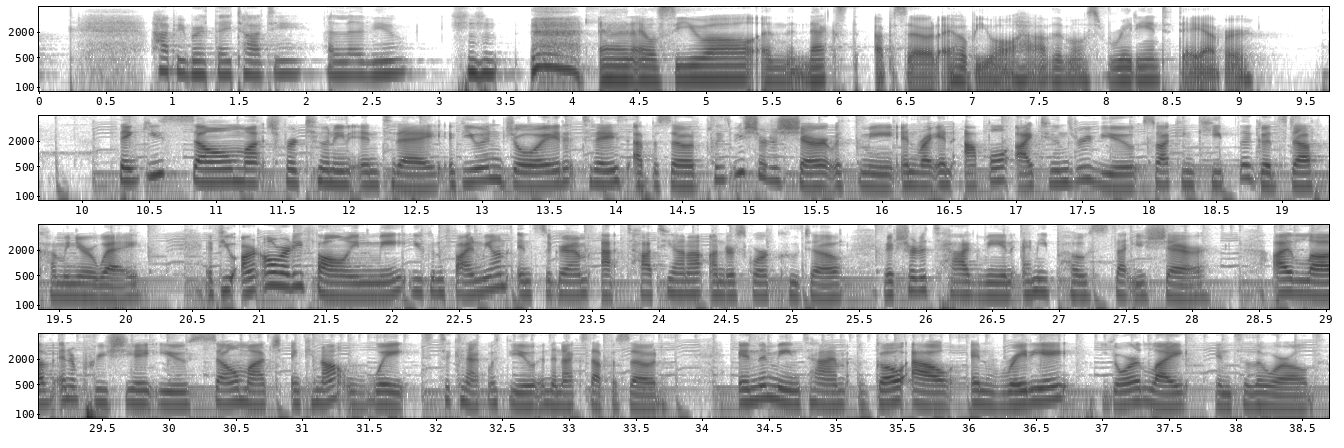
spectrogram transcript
Happy birthday, Tati. I love you. and I will see you all in the next episode. I hope you all have the most radiant day ever. Thank you so much for tuning in today. If you enjoyed today's episode, please be sure to share it with me and write an Apple iTunes review so I can keep the good stuff coming your way. If you aren't already following me, you can find me on Instagram at Tatiana underscore Couto. Make sure to tag me in any posts that you share. I love and appreciate you so much and cannot wait to connect with you in the next episode. In the meantime, go out and radiate your light into the world.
